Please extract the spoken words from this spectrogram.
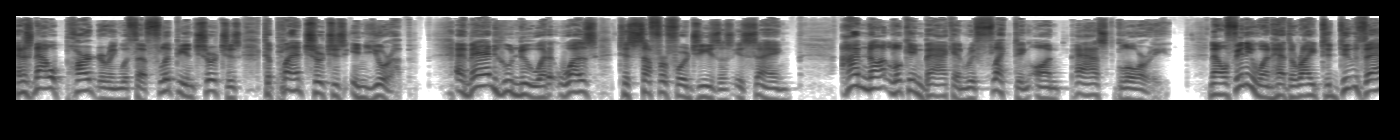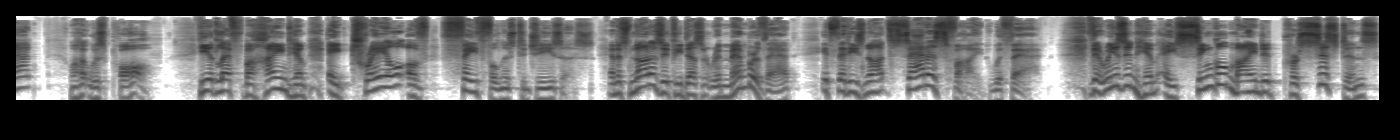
and is now partnering with the Philippian churches to plant churches in Europe. A man who knew what it was to suffer for Jesus is saying, I'm not looking back and reflecting on past glory. Now, if anyone had the right to do that, well, it was Paul. He had left behind him a trail of faithfulness to Jesus. And it's not as if he doesn't remember that, it's that he's not satisfied with that. There is in him a single minded persistence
